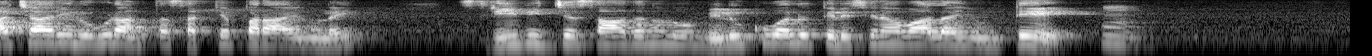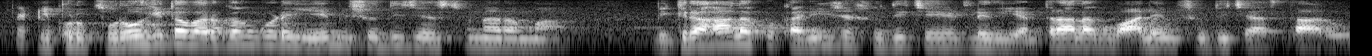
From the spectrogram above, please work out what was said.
ఆచార్యులు కూడా అంత సత్యపరాయణులై స్త్రీ విద్య సాధనలో మెలకువలు తెలిసిన వాళ్ళై ఉంటే. ఇప్పుడు పురోహిత వర్గం కూడా ఏమి శుద్ధి చేస్తున్నారమ్మా? విగ్రహాలకు కనీస శుద్ధి చేయట్లేదు యంత్రాలకు వాళ్ళేం శుద్ధి చేస్తారు.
